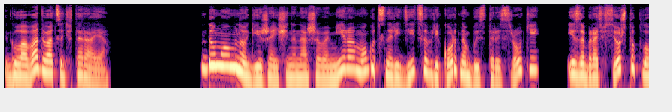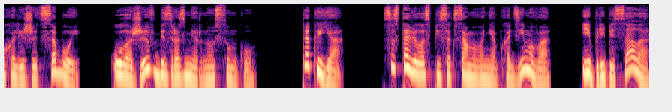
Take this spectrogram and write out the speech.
Глава 22. Думаю, многие женщины нашего мира могут снарядиться в рекордно быстрые сроки и забрать все, что плохо лежит с собой, уложив безразмерную сумку. Так и я. Составила список самого необходимого и приписала,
